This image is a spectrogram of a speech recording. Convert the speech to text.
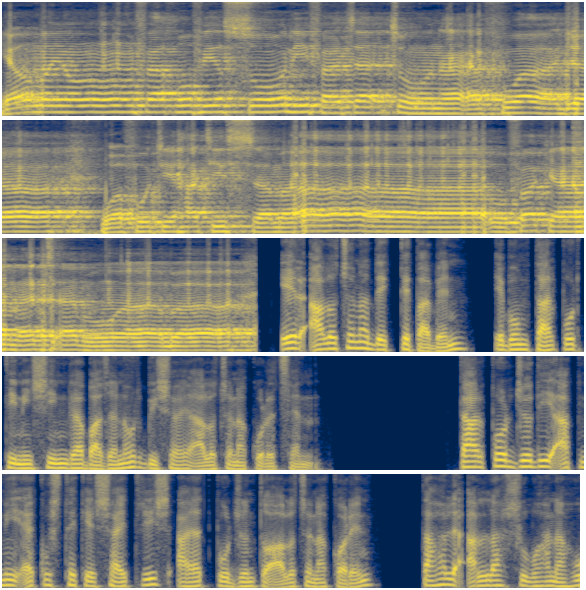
يوم ينفخ في الصور فتأتون أفواجا وفتحت السماء فكانت أبوابا এর আলোচনা দেখতে পাবেন এবং তারপর তিনি সিংগা বাজানোর বিষয়ে আলোচনা করেছেন তারপর যদি আপনি একুশ থেকে সাঁত্রিশ আয়াত পর্যন্ত আলোচনা করেন তাহলে আল্লাহ সুবহানাহু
